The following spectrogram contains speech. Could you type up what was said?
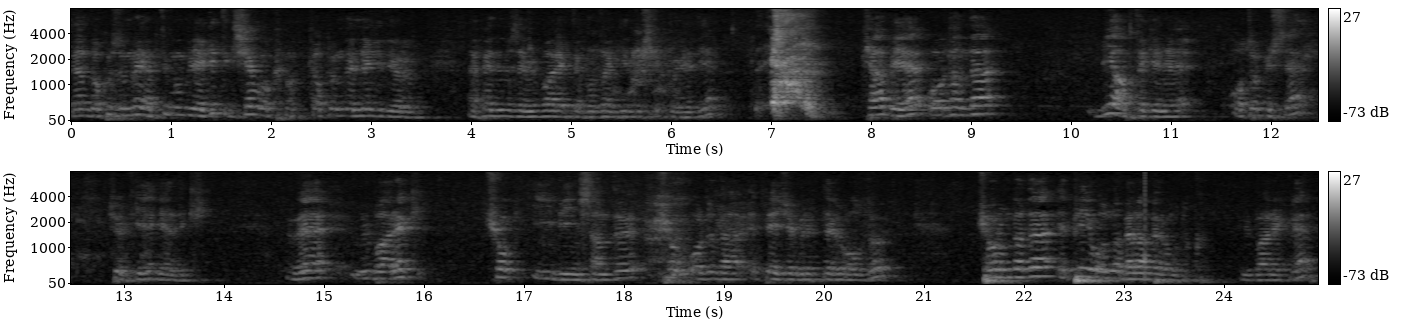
Ben dokuz umre yaptım. Umre'ye gittik. Şey o kapının önüne gidiyorum. Efendimiz de mübarek de buradan girmiştik buraya diye. Kabe'ye oradan da bir hafta gene otobüsle Türkiye'ye geldik. Ve mübarek çok iyi bir insandı. Çok orada da epeyce bölükleri oldu. Çorum'da da epey onunla beraber olduk mübarekle.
